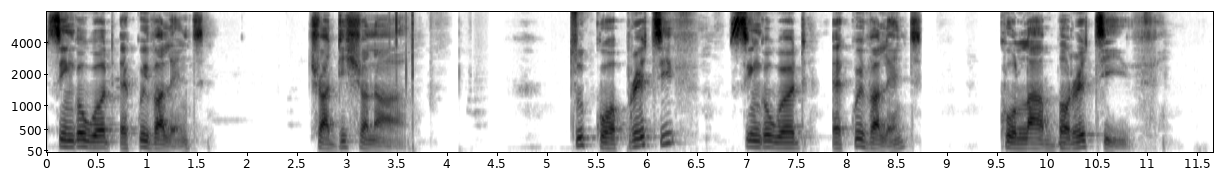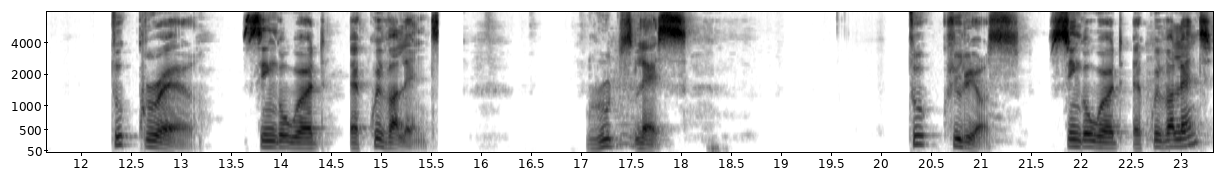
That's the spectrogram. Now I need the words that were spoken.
single word equivalent, traditional. Too cooperative, single word equivalent, collaborative. Too cruel, single word equivalent, ruthless. Too curious, single word equivalent,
